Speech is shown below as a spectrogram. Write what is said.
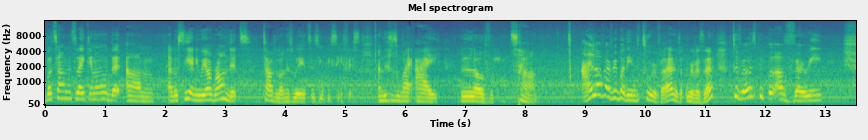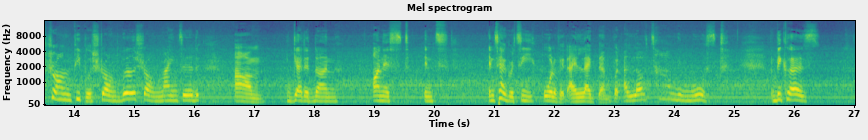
But Tom is like, you know, that um, I don't see any way around it. Tar Valon is where it is you'll be safest. And this is why I love Tom. I love everybody in the two rivers. rivers eh? Two rivers people are very strong people, strong will, strong minded, um, get it done, honest, in- integrity, all of it. I like them. But I love Tom the most because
